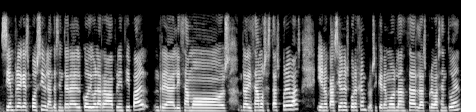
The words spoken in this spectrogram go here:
siempre que es posible, antes de integrar el código en la rama principal, realizamos, realizamos estas pruebas y en ocasiones, por ejemplo, si queremos lanzar las pruebas en tu end,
